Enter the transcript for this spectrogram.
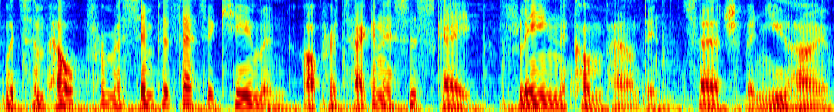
With some help from a sympathetic human, our protagonists escape, fleeing the compound in search of a new home.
